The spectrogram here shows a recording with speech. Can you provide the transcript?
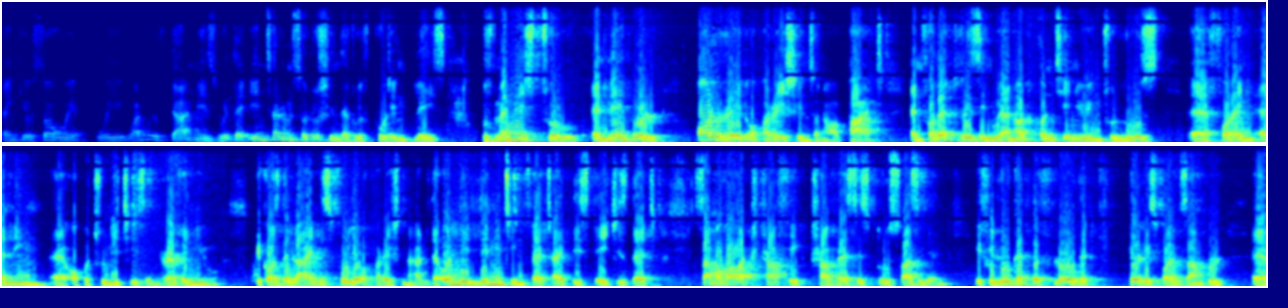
Thank you. So we, we, what we've done is with the interim solution that we've put in place, we've managed to enable all rail operations on our part. And for that reason, we are not continuing to lose uh, foreign earning uh, opportunities and revenue because the line is fully operational. The only limiting factor at this stage is that some of our traffic traverses through Swaziland. If you look at the flow that carries, for example, uh,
